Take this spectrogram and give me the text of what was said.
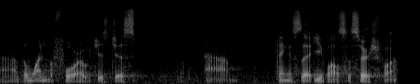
uh, the one before, which is just um, things that you've also searched for.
